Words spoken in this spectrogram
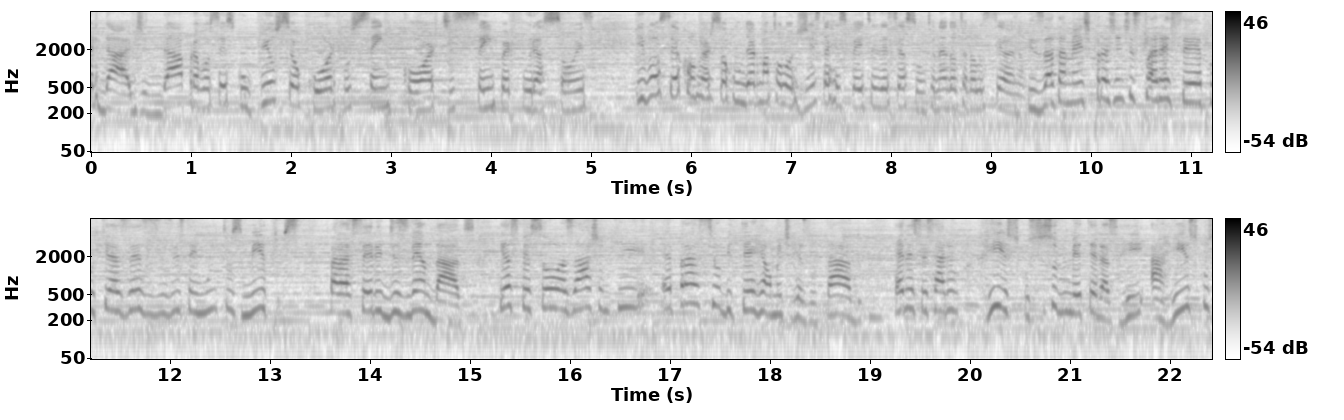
Verdade. Dá para você esculpir o seu corpo sem cortes, sem perfurações. E você conversou com um dermatologista a respeito desse assunto, né, doutora Luciana? Exatamente, para a gente esclarecer, porque às vezes existem muitos mitos para serem desvendados. E as pessoas acham que é para se obter realmente resultado, é necessário riscos, se submeter ri a riscos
